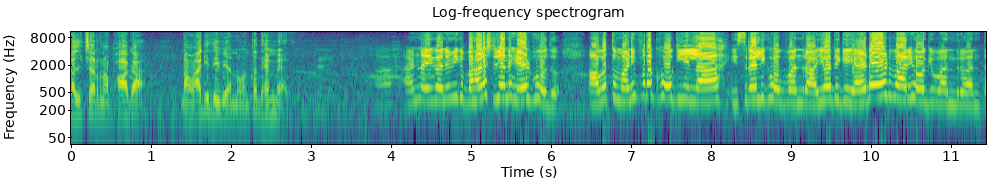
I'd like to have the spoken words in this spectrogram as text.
ಕಲ್ಚರ್ನ ಭಾಗ ನಾವು ಆಗಿದ್ದೀವಿ ಅನ್ನುವಂಥದ್ದು ಹೆಮ್ಮೆ ಅದು. ಅಣ್ಣ, ಈಗ ನಿಮಗೆ ಬಹಳಷ್ಟು ಜನ ಹೇಳ್ಬೋದು. ಅವತ್ತು ಮಣಿಪುರಕ್ಕೆ ಹೋಗಲಿಲ್ಲ, ಇಸ್ರೇಲಿಗೆ ಹೋಗಿ ಬಂದರು, ಅಯೋಧ್ಯೆಗೆ ಎರಡೆರಡು ಬಾರಿ ಹೋಗಿ ಬಂದರು ಅಂತ.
